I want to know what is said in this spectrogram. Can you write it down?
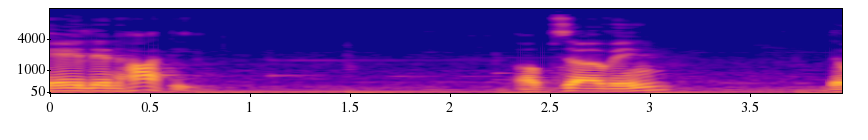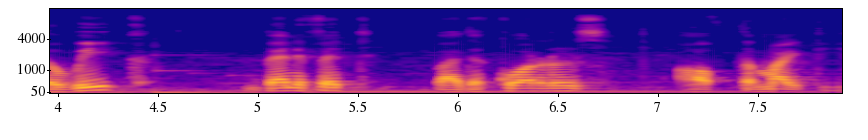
hale and hearty, observing the weak benefit by the quarrels of the mighty.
